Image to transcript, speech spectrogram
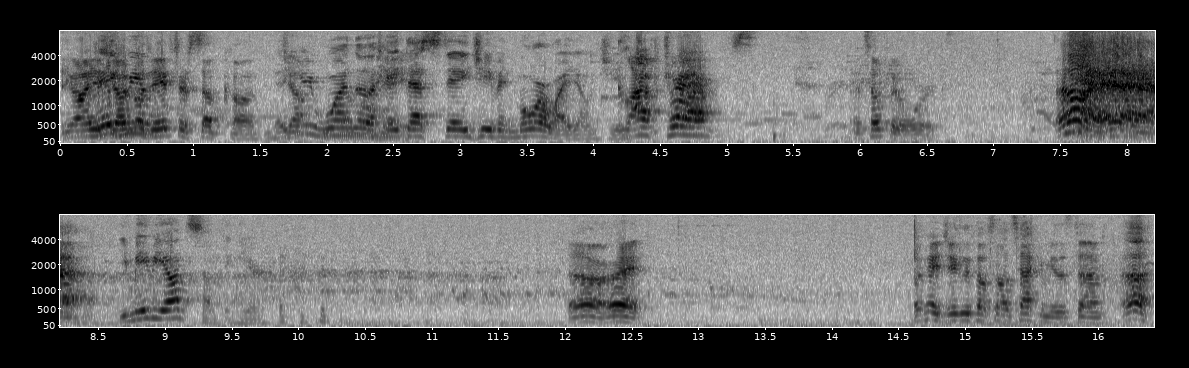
You want to Make Jungle me- Japes or Subcon? Make Jump- me want to hate that stage even more, why don't you? Klaptraps! Let's hope it works. Oh yeah. You may be onto something here. All right. Okay, Jigglypuff's not attacking me this time. Ah.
